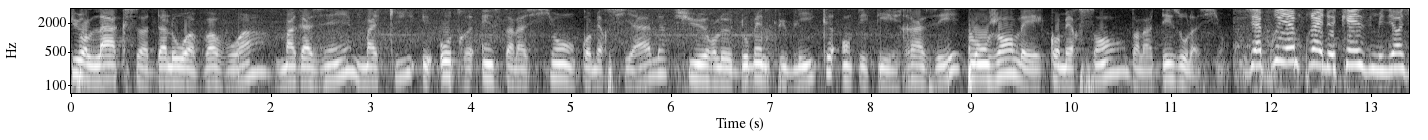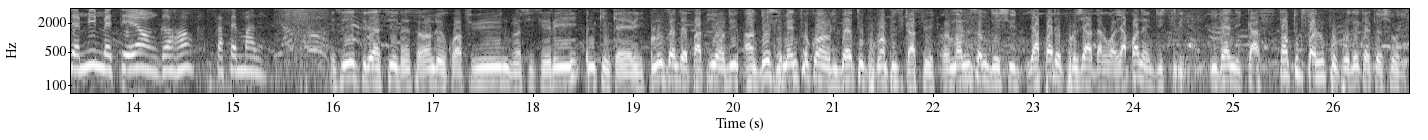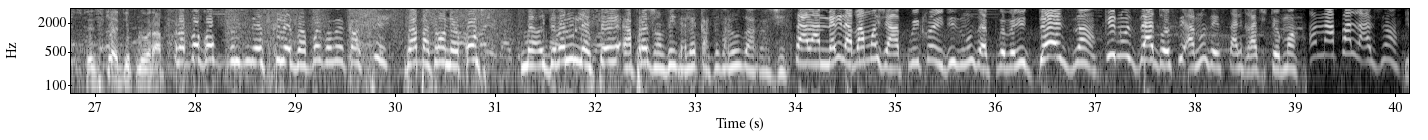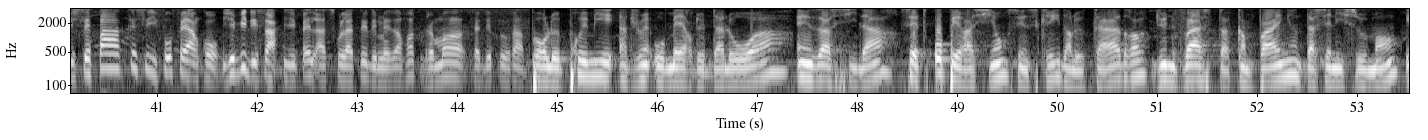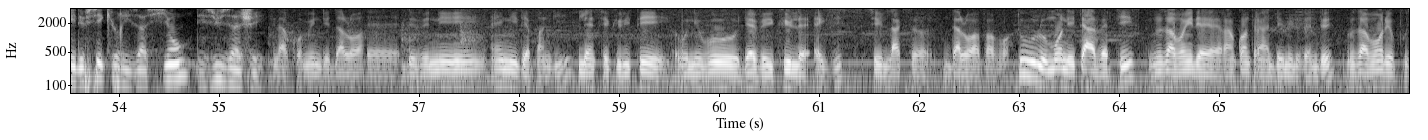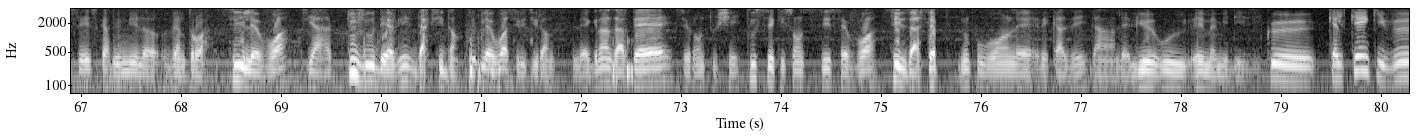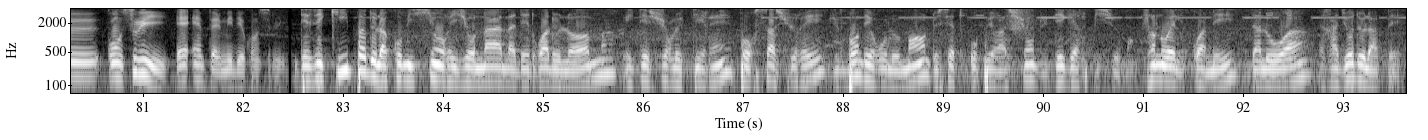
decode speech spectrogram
Sur l'axe Daloa-Vavois, magasins, maquis et autres installations commerciales sur le domaine public ont été rasés, plongeant les commerçants dans la désolation. J'ai pris un prêt de 15 millions, j'ai mis mes terrains en garant, ça fait mal. Je suis triacide un salon de coiffure, une blanchisserie, une quincaillerie. On nous donne des papiers, on dit en deux semaines, il faut qu'on libère tout pour qu'on puisse casser. Vraiment, nous sommes déçus. Il n'y a pas de projet à Dalois, il n'y a pas d'industrie. Ils viennent, ils cassent. Tant toutefois nous proposer quelque chose, c'est ce qui est déplorable. On n'a pas encore fini d'inscrire les enfants, ils sont cassés. Ça parce qu'on est contre. Mais ils devaient nous laisser, après janvier, ils allaient casser, ça nous a arrangé. C'est à la mairie là-bas, moi j'ai appris qu'ils disent nous a prévenu deux ans, qui nous aident aussi à nous installer gratuitement. On l'argent. Je ne sais pas ce qu'il faut faire encore. J'ai vu de ça. Je paye la scolarité de mes enfants. Vraiment, c'est déplorable. Pour le premier adjoint au maire de Daloa, Inza Silla, cette opération s'inscrit dans le cadre d'une vaste campagne d'assainissement et de sécurisation des usagers. La commune de Daloa est devenue un nid des bandits. L'insécurité au niveau des véhicules existe sur l'axe Daloa-Vavois. Tout le monde était averti. Nous avons eu des rencontres en 2022. Nous avons repoussé jusqu'à 2023. Sur les voies, il y a toujours des risques d'accident. Toutes les voies structurantes. Les grands artères seront touchés. Tous ceux qui sont sur ces voies, s'ils acceptent, nous pouvons les recaser dans les lieux où eux-mêmes ils désirent. Que quelqu'un qui veut construire ait un permis de construire. Des équipes de la Commission régionale des droits de l'homme étaient sur le terrain pour s'assurer du bon déroulement de cette opération du déguerpissement. Jean-Noël Kwame, Daloa, Radio de la Paix.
